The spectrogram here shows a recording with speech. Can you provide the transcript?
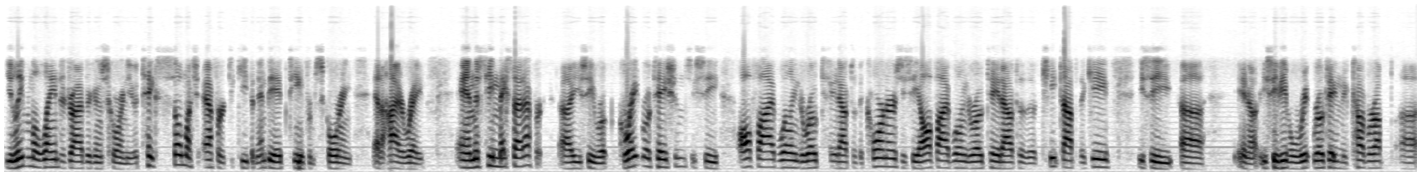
You leave them a lane to drive, they're going to score on you. It takes so much effort to keep an NBA team from scoring at a high rate. And this team makes that effort. Uh, you see ro- great rotations. You see all five willing to rotate out to the corners. You see all five willing to rotate out to the key, top of the key. You see, uh, you know, you see people re- rotating to cover up uh,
